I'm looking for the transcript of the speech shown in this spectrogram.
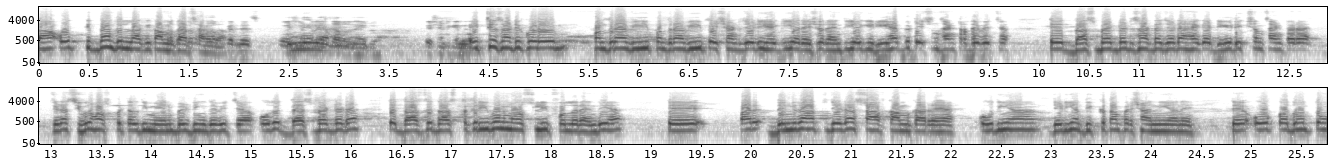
ਤਾਂ ਉਹ ਕਿੱਦਾਂ ਦਿਲ ਲਾ ਕੇ ਕੰਮ ਕਰ ਸਕਦਾ? ਕਿੰਨੇ ਨੇ ਆਪਣੇ। ਪੇਸ਼ੈਂਟ ਕਿੰਨੇ ਇੱਥੇ ਸਾਡੇ ਕੋਲੇ 15 20 15 20 ਪੇਸ਼ੈਂਟ ਜਿਹੜੀ ਹੈਗੀ ਹੈ ਰੇਸ਼ੋ ਰਹਿੰਦੀ ਹੈਗੀ ਰੀਹੈਬਿਲਿਟੇਸ਼ਨ ਸੈਂਟਰ ਦੇ ਵਿੱਚ। ਤੇ 10 ਬੈੱਡਡ ਸਾਡਾ ਜਿਹੜਾ ਹੈਗਾ ਡੀ ਐਡਿਕਸ਼ਨ ਸੈਂਟਰ ਹੈ ਜਿਹੜਾ ਸਿਵਲ ਹਸਪੀਟਲ ਦੀ ਮੇਨ ਬਿਲਡਿੰਗ ਦੇ ਵਿੱਚ ਹੈ ਉਹਦੇ 10 ਬੈੱਡਡ ਹੈ ਤੇ 10 ਦੇ 10 ਤਕਰੀਬਨ ਮੋਸਟਲੀ ਫੁੱਲ ਰਹਿੰਦੇ ਆ। ਤੇ ਪਰ ਦਿਨ ਰਾਤ ਜਿਹੜਾ ਸਟਾਫ ਕੰਮ ਕਰ ਰਿਹਾ ਹੈ ਉਹਦੀਆਂ ਜਿਹੜੀਆਂ ਦਿੱਕਤਾਂ ਪਰੇਸ਼ਾਨੀਆਂ ਨੇ ਤੇ ਉਹ ਕਦੋਂ ਤੋਂ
